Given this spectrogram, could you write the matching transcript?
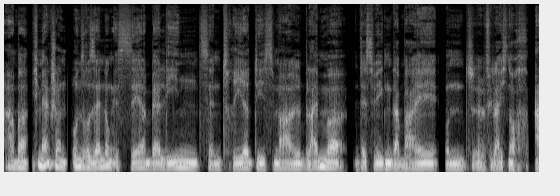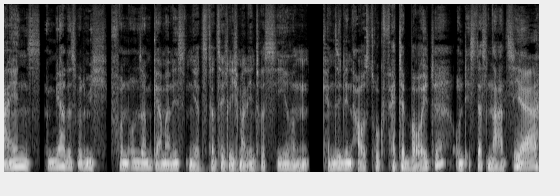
Aber ich merke schon, unsere Sendung ist sehr Berlin zentriert diesmal. Bleiben wir deswegen dabei und äh, vielleicht noch eins. Ja, das würde mich von unserem Germanisten jetzt tatsächlich mal interessieren. Kennen Sie den Ausdruck fette Beute und ist das Nazi? Ja,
